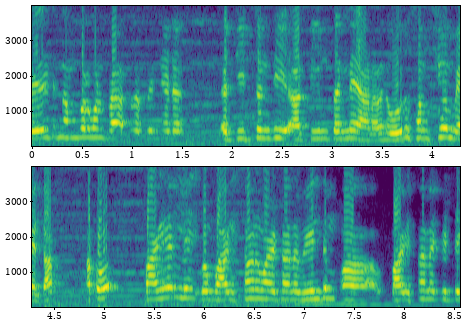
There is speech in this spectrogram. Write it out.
വേൾഡ് നമ്പർ വൺ ബാസ് പിന്നീട് ടി ട്വന്റി ടീം തന്നെയാണ്. അതിന് ഒരു സംശയവും വേണ്ട. അപ്പോൾ ഫൈനലിൽ ഇപ്പൊ പാകിസ്ഥാനുമായിട്ടാണ് വീണ്ടും പാകിസ്ഥാനെ കിട്ടി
